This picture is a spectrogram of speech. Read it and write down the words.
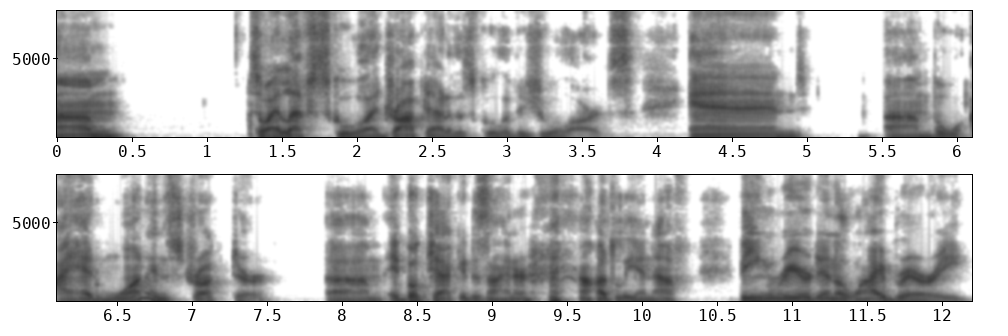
Um, so i left school. I dropped out of the school of visual arts. And um, but i had one instructor um, a book jacket designer oddly enough being reared in a library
